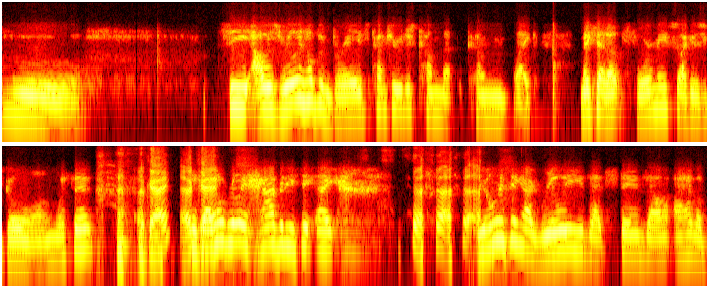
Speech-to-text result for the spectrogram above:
Ooh. See, I was really hoping Braves country would just come come like make that up for me so I could just go along with it. okay. Okay. I don't really have anything like the only thing I really that stands out, I have a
